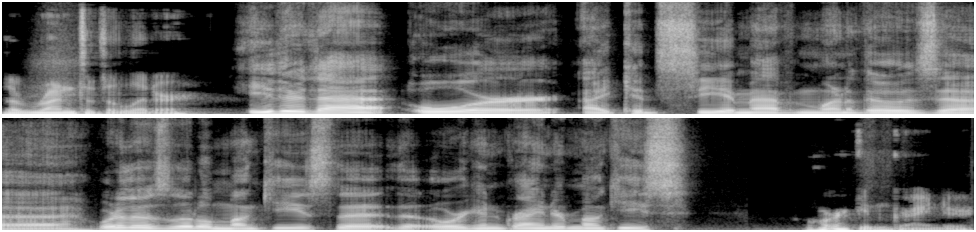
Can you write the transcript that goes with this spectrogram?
the runt of the litter. Either that, or I could see him having one of those. Uh, what are those little monkeys? The the organ grinder monkeys. Organ grinder.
